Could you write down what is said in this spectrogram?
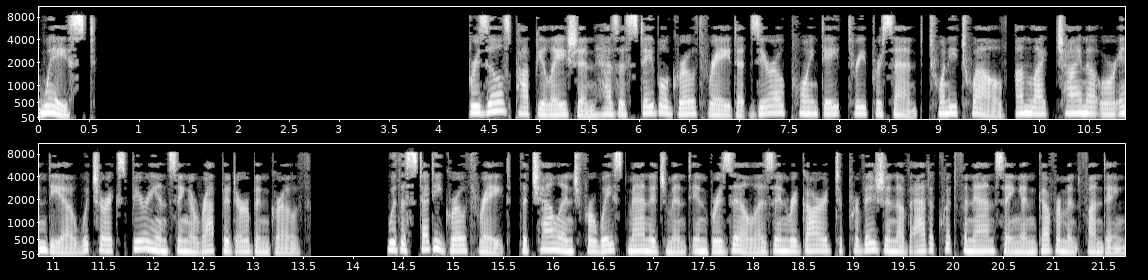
Waste Brazil's population has a stable growth rate at 0.83% 2012, unlike China or India which are experiencing a rapid urban growth. With a steady growth rate, the challenge for waste management in Brazil is in regard to provision of adequate financing and government funding.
